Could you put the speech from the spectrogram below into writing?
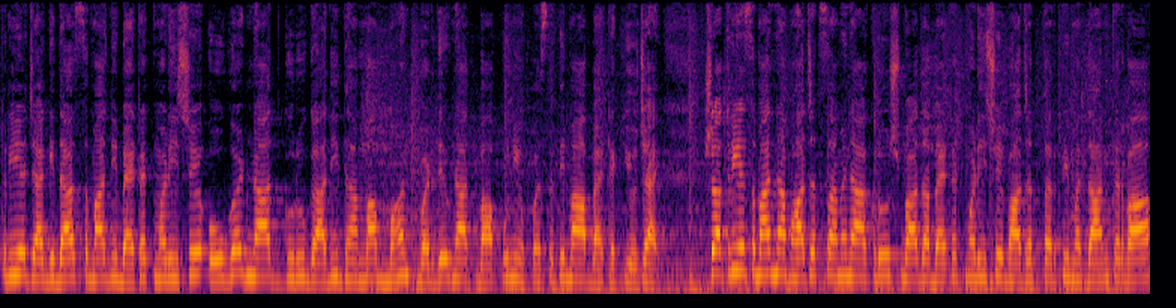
ક્ષત્રિય જાગીરદાર સમાજની બેઠક મળી છે. ઓગળનાથ ગુરુ ગાદીધામમાં મહંત બળદેવનાથ બાપુની ઉપસ્થિતિમાં આ બેઠક યોજાઈ. ક્ષત્રિય સમાજના ભાજપ સામેના આક્રોશ બાદ આ બેઠક મળી છે. ભાજપ તરફી મતદાન કરવા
